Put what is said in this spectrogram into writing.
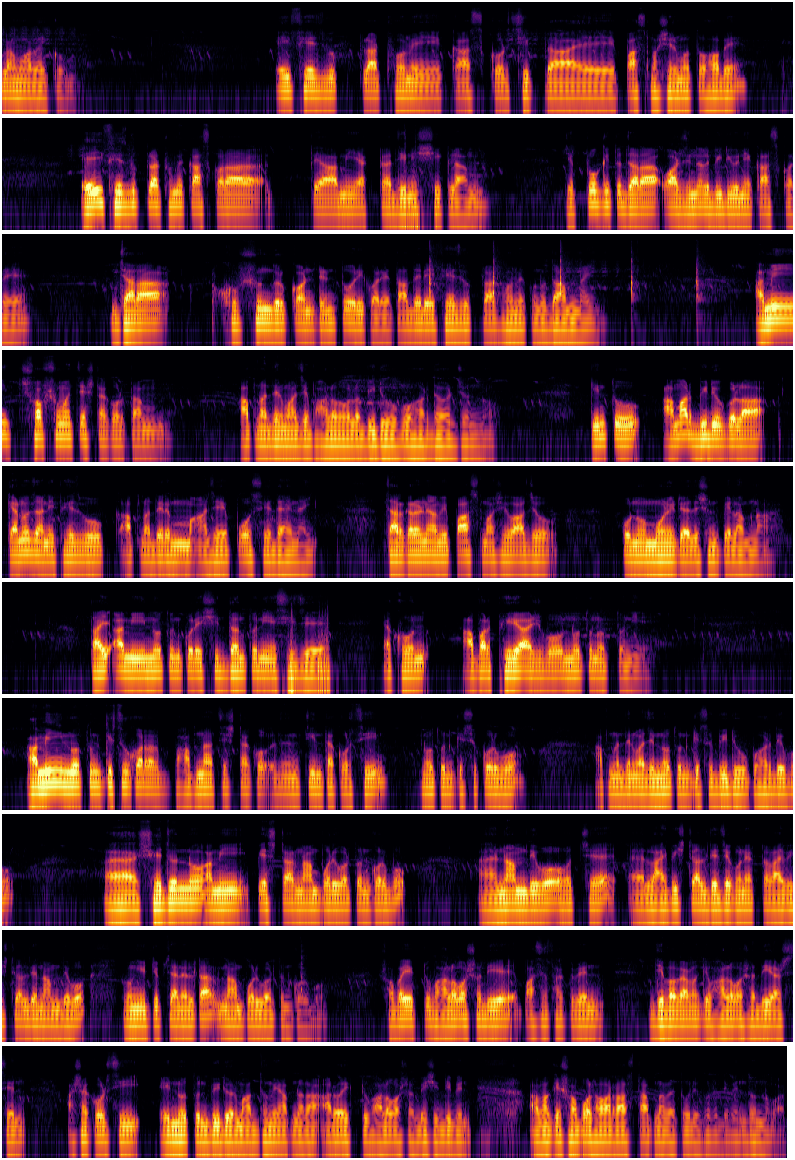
আসসালামু আলাইকুম। এই ফেসবুক প্ল্যাটফর্মে কাজ করছি প্রায় পাঁচ মাসের মতো হবে। এই ফেসবুক প্ল্যাটফর্মে কাজ করাতে আমি একটা জিনিস শিখলাম যে প্রকৃত যারা অরিজিনাল ভিডিও নিয়ে কাজ করে, যারা খুব সুন্দর কন্টেন্ট তৈরি করে, তাদের এই ফেসবুক প্ল্যাটফর্মে কোনো দাম নাই। আমি সব সময় চেষ্টা করতাম আপনাদের মাঝে ভালো ভালো ভিডিও উপহার দেওয়ার জন্য। কিন্তু আমার ভিডিওগুলা কেন জানি ফেসবুক আপনাদের মাঝে পৌঁছে দেয় নাই। যার কারণে আমি পাঁচ মাসেও আজও কোনো মনিটাইজেশন পেলাম না। তাই আমি নতুন করে সিদ্ধান্ত নিয়েছি যে এখন আবার ফিরে আসব নতুনত্ব নিয়ে। আমি নতুন কিছু করার ভাবনা চেষ্টা চিন্তা করছি, নতুন কিছু করব, আপনাদের মাঝে নতুন কিছু ভিডিও উপহার দেব। সেজন্য আমি পেজটার নাম পরিবর্তন করব। নাম দেব হচ্ছে লাইফস্টাইল দিয়ে যে কোনো একটা লাইফস্টাইল দিয়ে নাম দেব এবং ইউটিউব চ্যানেলটার নাম পরিবর্তন করব। সবাই একটু ভালোবাসা দিয়ে পাশে থাকবেন, যেভাবে আমাকে ভালোবাসা দিয়ে আসছেন, আশা করছি এই নতুন ভিডিওর মাধ্যমে আপনারা আরও একটু ভালোবাসা বেশি দিবেন, আমাকে সফল হওয়ার রাস্তা আপনারা তৈরি করে দেবেন, ধন্যবাদ।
